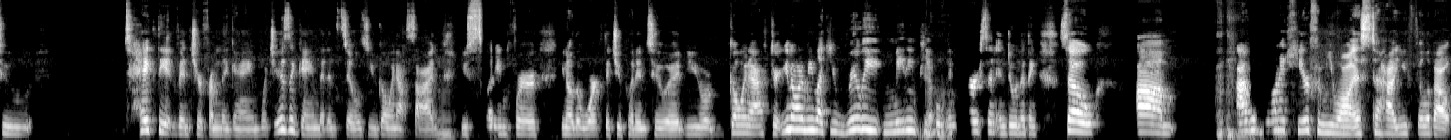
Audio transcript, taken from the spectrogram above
to take the adventure from the game, which is a game that instills you going outside, mm. you sweating for, you know, the work that you put into it. You're going after, you know what I mean? Like you really meeting people yeah. in person and doing the thing. So, um, I would want to hear from you all as to how you feel about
